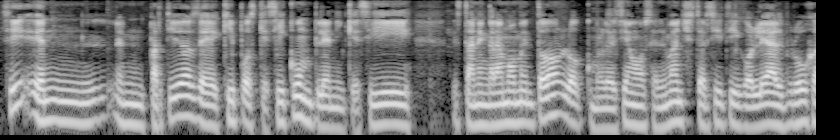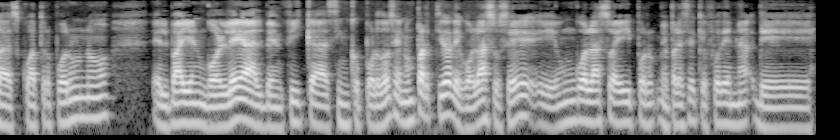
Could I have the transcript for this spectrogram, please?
Sí, en, en partidos de equipos que sí cumplen y que sí están en gran momento. Lo, como lo decíamos, el Manchester City golea al Brujas 4 por 1. El Bayern golea al Benfica 5 por 2 en un partido de golazos. ¿eh? eh un golazo ahí, por, me parece que fue de, de,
